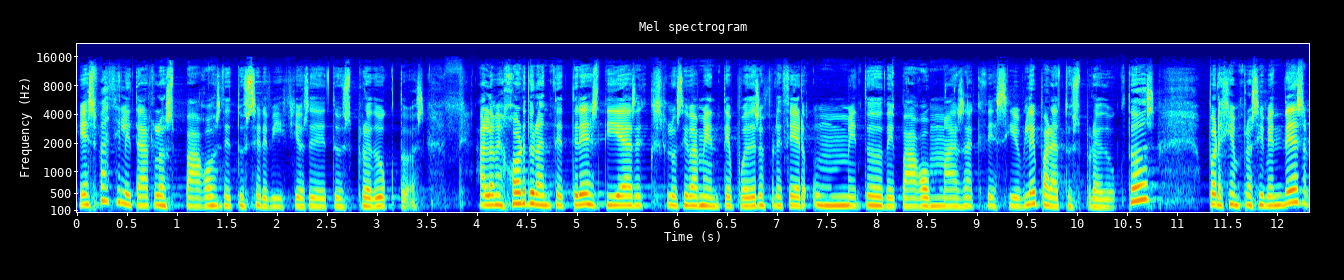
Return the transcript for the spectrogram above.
es facilitar los pagos de tus servicios y de tus productos. A lo mejor durante tres días exclusivamente puedes ofrecer un método de pago más accesible para tus productos. Por ejemplo, si vendes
